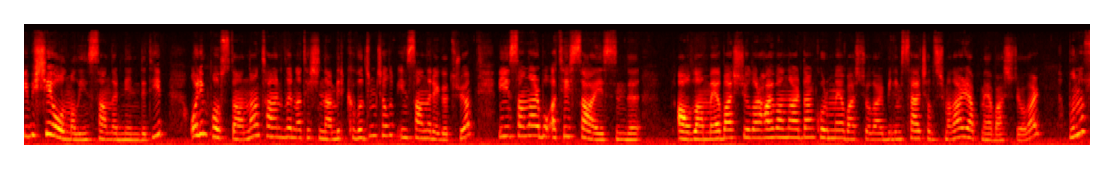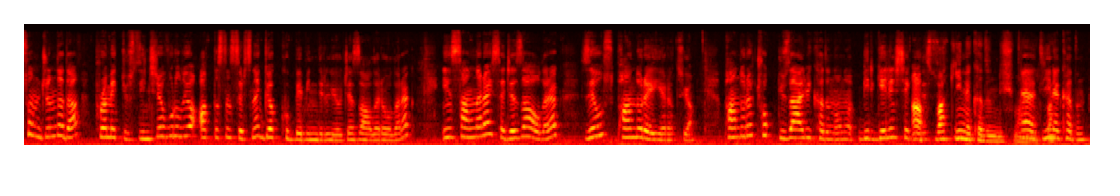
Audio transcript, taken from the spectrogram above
bir bir şey olmalı insanların elinde deyip Olimpos Dağı'ndan tanrıların ateşinden bir kıvılcım çalıp insanlara götürüyor. Ve insanlar bu ateş sayesinde avlanmaya başlıyorlar, hayvanlardan korunmaya başlıyorlar, bilimsel çalışmalar yapmaya başlıyorlar. Bunun sonucunda da Prometheus zincire vuruluyor. Atlas'ın sırtına gök kubbe bindiriliyor cezaları olarak. İnsanlara ise ceza olarak Zeus Pandora'yı yaratıyor. Pandora çok güzel bir kadın onu bir gelin şeklinde... Ah, bak yine kadın düşmanı. Evet yine bak. kadın.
